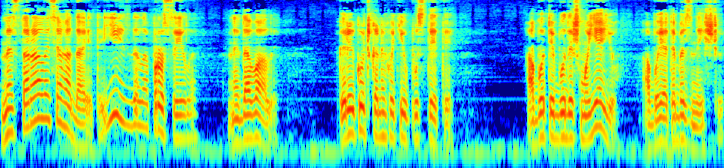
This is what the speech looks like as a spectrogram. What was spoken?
Не старалася, гадаєте, їздила, просила, не давали. Кирикучка не хотів пустити. Або ти будеш моєю, або я тебе знищу.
